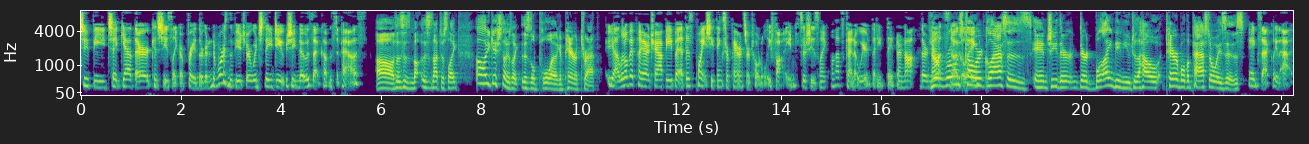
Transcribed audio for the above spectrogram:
to be together because she's like afraid they're going to divorce in the future, which they do. She knows that comes to pass. Oh, so this is not, this is not just like, oh, you get. It's like this will pull like a parent trap. Yeah, a little bit parent trappy, but at this point, she thinks her parents are totally fine. So she's like, "Well, that's kind of weird that he, they, they're not. They're Your not snuggling." rose-colored glasses, Angie. They're they're blinding you to the how terrible the past always is. Exactly that.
